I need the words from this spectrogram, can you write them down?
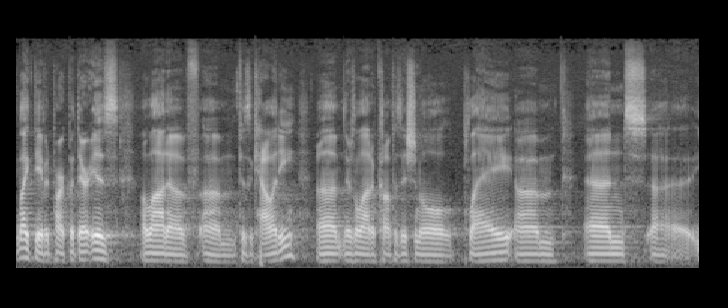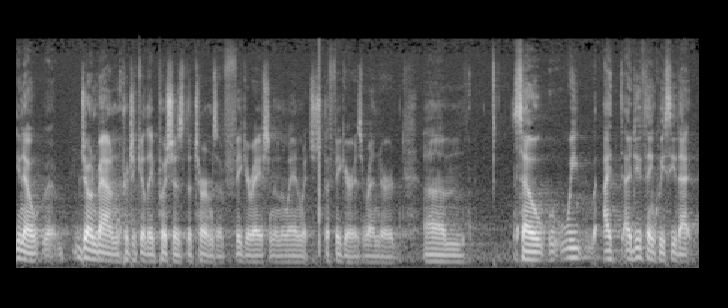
like David Park, but there is a lot of um, physicality. Um, there's a lot of compositional play. Um, and, uh, you know, Joan Brown particularly pushes the terms of figuration and the way in which the figure is rendered. Um, so we, I, I, do think we see that,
